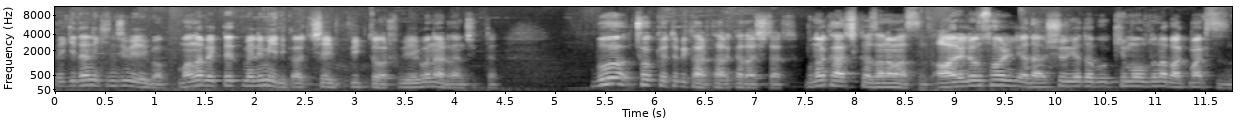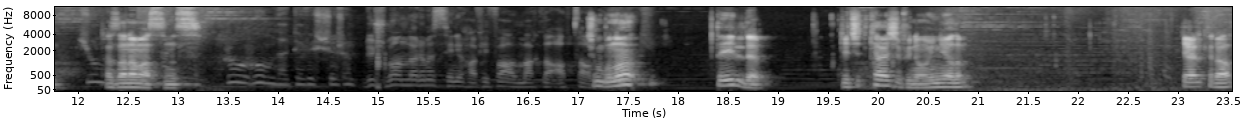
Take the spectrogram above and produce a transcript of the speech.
Ve giden ikinci Viego. Mana bekletmeli miydik? Şey Victor. Viego nereden çıktı? Bu çok kötü bir kart arkadaşlar. Buna karşı kazanamazsınız. Aurelion Sol ya da şu ya da bu kim olduğuna bakmaksızın kazanamazsınız. Şimdi bunu değil de geçit kaşifini oynayalım. Gel kral.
